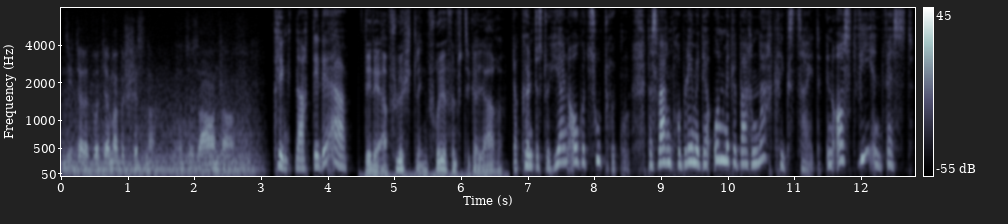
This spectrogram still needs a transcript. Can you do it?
Man sieht ja, das wird ja immer beschissener, wenn man so sagen darf. Klingt nach DDR. DDR-Flüchtling, frühe 50er Jahre. Da könntest du hier ein Auge zudrücken. Das waren Probleme der unmittelbaren Nachkriegszeit, in Ost wie in West.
